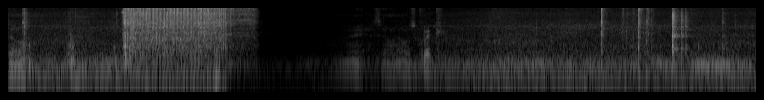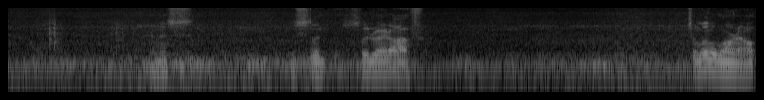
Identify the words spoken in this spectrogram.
So quick. And this, this slid, slid right off. It's a little worn out.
